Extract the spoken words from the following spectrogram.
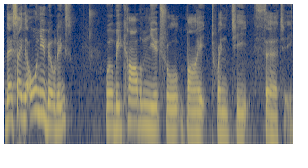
they're saying that all new buildings will be carbon neutral by 2030.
